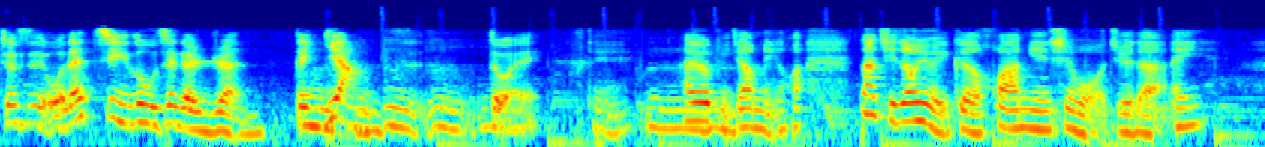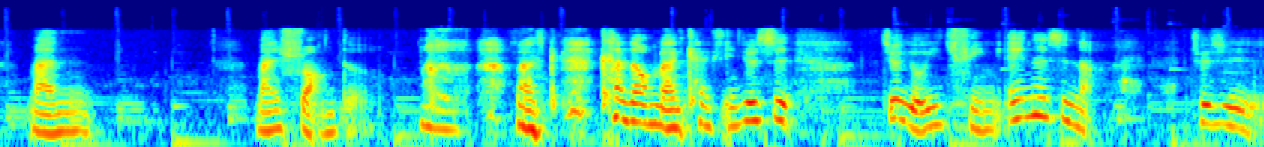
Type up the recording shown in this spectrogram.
就是我在记录这个人的样子，嗯嗯，嗯对，对，嗯。还有比较美化。那其中有一个画面是我觉得哎，蛮蛮爽的，蛮看到蛮开心，就是就有一群哎，那是哪？就是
